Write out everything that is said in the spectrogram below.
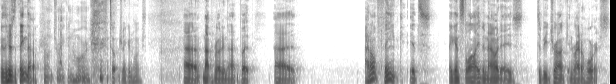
here's the thing, though: Don't drink and horse. don't drink and horse. Uh, not promoting that, but uh, I don't think it's against the law even nowadays to be drunk and ride a horse,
